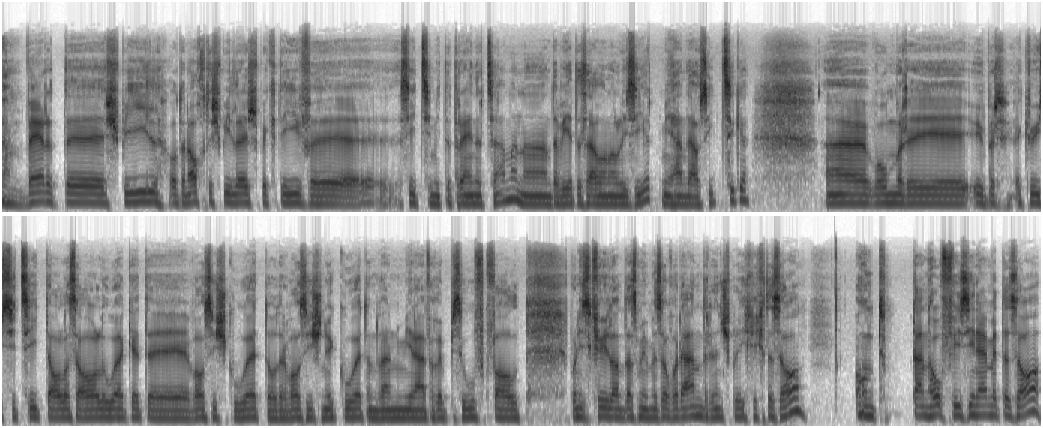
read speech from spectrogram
während des Spiels oder nach dem Spiel respektive äh, sitze mit dem Trainer zusammen äh, dann wird das auch analysiert. Wir haben auch Sitzungen, äh, wo wir äh, über eine gewisse Zeit alles anschauen, äh, was ist gut oder was ist nicht gut und wenn mir einfach etwas aufgefällt, wo ich das Gefühl habe, das müssen wir so verändern, dann spreche ich das an. Und dann hoffe ich, Sie nehmen das an.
